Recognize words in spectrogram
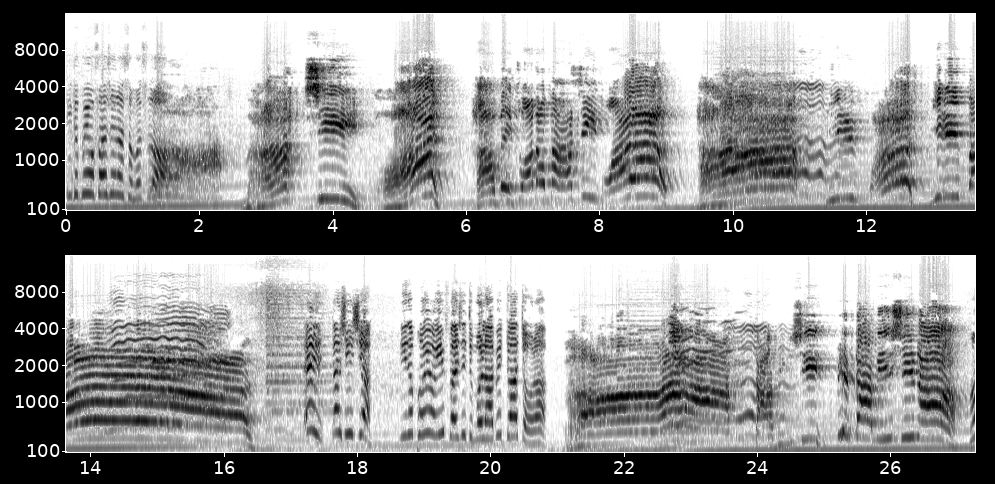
你的朋友发生了什么事啊？马戏团，他被抓到马戏团了。啊！一凡，一凡！哎，大猩猩，你的朋友一凡是怎么了？被抓走了？啊！大。星变大明星啦！啊，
